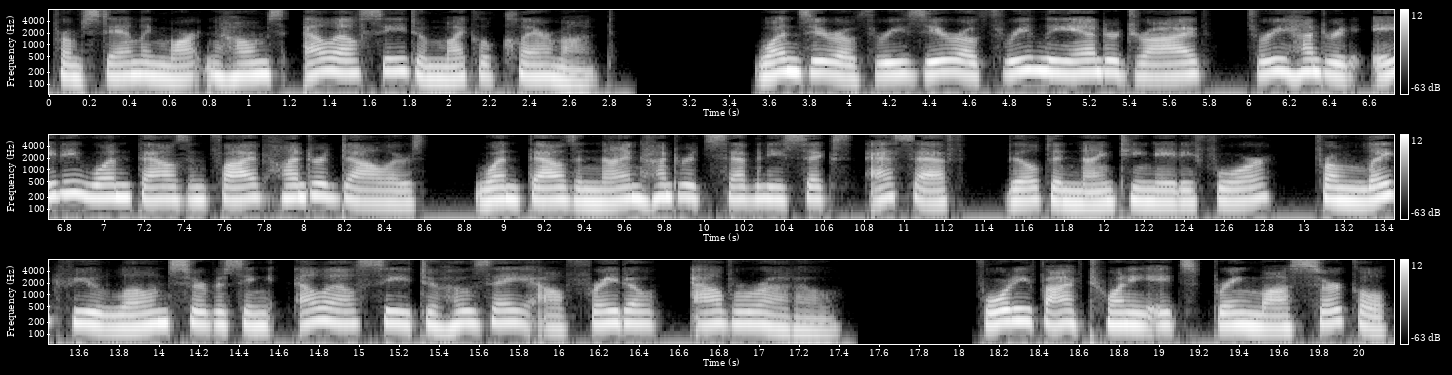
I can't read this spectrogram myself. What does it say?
from Stanley Martin Homes LLC to Michael Claremont. 10303 Leander Drive, $381,500, 1,976 SF, built in 1984, from Lakeview Loan Servicing LLC to Jose Alfredo Alvarado. 4528 Spring Moss Circle,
